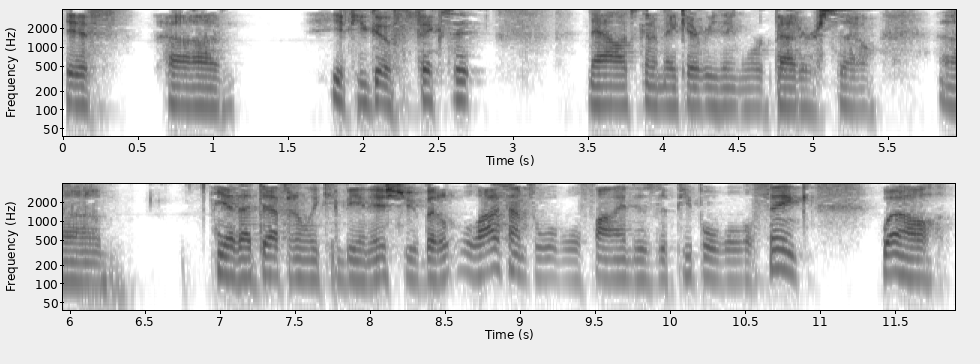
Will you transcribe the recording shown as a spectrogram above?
If, uh, if you go fix it, now it's going to make everything work better. So, um, yeah, that definitely can be an issue. But a lot of times what we'll find is that people will think, well,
